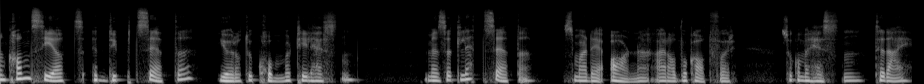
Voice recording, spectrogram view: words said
Man kan si at et dypt sete gjør at du kommer til hesten, mens et lett sete, som er det Arne er advokat for, så kommer hesten til deg.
